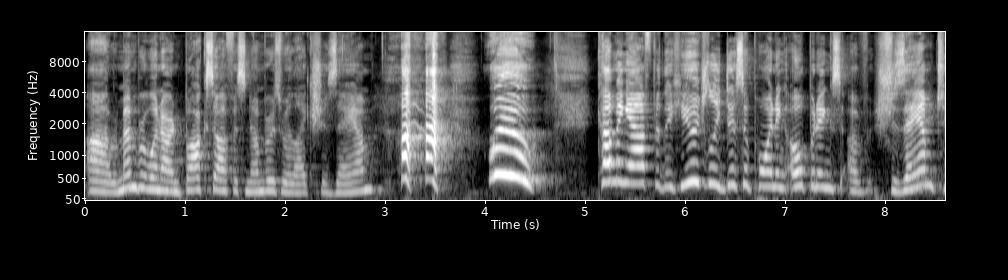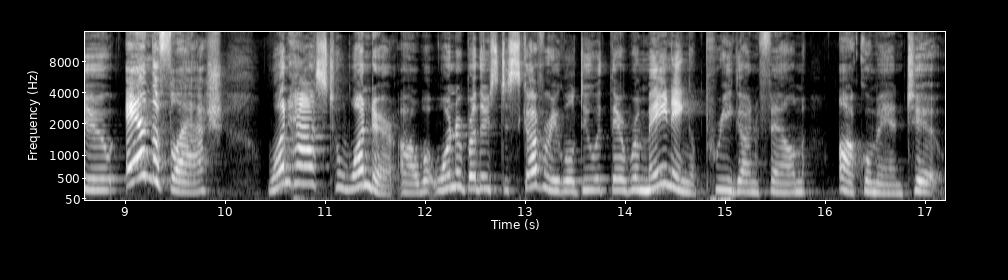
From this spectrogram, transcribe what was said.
uh, remember when our box office numbers were like Shazam? Woo! Coming after the hugely disappointing openings of Shazam 2 and The Flash, one has to wonder uh, what Warner Brothers Discovery will do with their remaining pre Gunn film, Aquaman 2.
